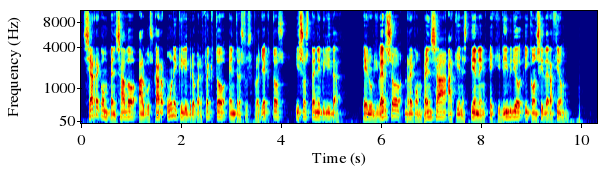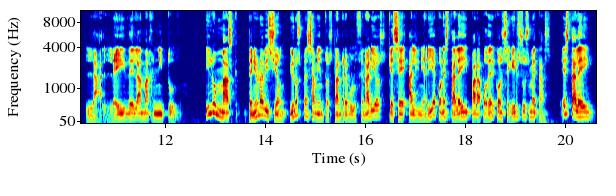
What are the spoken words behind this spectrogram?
sea recompensado al buscar un equilibrio perfecto entre sus proyectos y sostenibilidad. El universo recompensa a quienes tienen equilibrio y consideración. La ley de la magnitud. Elon Musk tenía una visión y unos pensamientos tan revolucionarios que se alinearía con esta ley para poder conseguir sus metas. Esta ley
